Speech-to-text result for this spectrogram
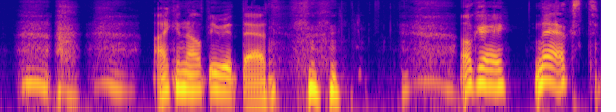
I can help you with that. okay, next.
